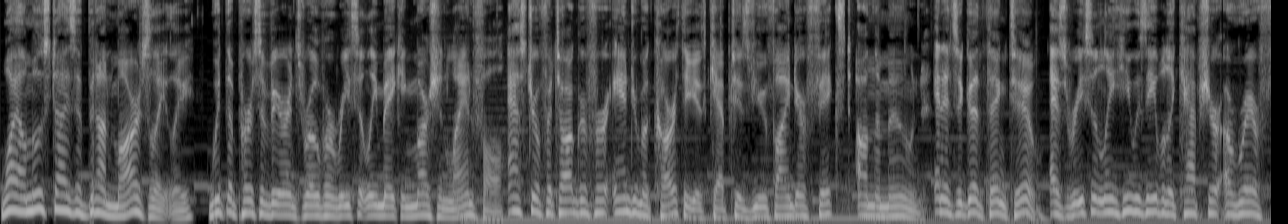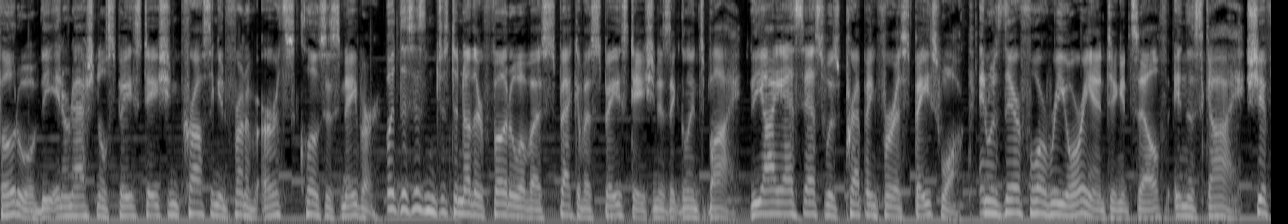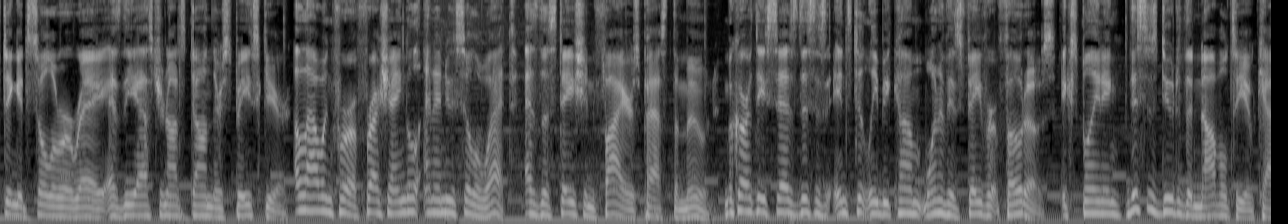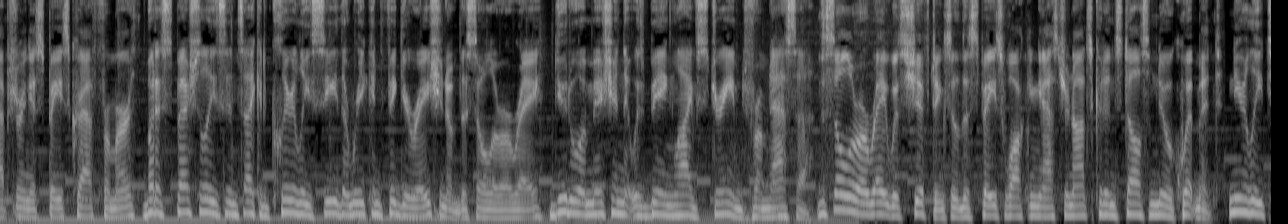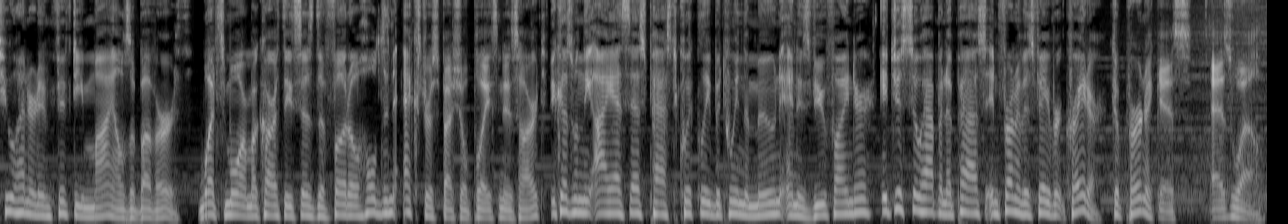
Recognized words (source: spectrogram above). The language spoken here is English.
While most eyes have been on Mars lately, with the Perseverance rover recently making Martian landfall, astrophotographer Andrew McCarthy has kept his viewfinder fixed on the moon. And it's a good thing too, as recently he was able to capture a rare photo of the International Space Station crossing in front of Earth's closest neighbor. But this isn't just another photo of a speck of a space station as it glints by. The ISS was prepping for a spacewalk and was therefore reorienting itself in the sky, shifting its solar array as the astronauts donned their space gear, allowing for a fresh angle and a new silhouette as the station fires past the moon. McCarthy says this has instantly become one of his favorite photos, explaining, This is due to the novelty of capturing a spacecraft from Earth, but especially since I could clearly see the reconfiguration of the solar array due to a mission that was being live streamed from NASA. The solar array was shifting so the spacewalking astronauts could install some new equipment, nearly 250 miles above Earth. What's more, McCarthy says the photo holds an extra special place in his heart because when the ISS passed quickly between the moon and his viewfinder, it just so happened to pass in front of his favorite crater, Copernicus, as well.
